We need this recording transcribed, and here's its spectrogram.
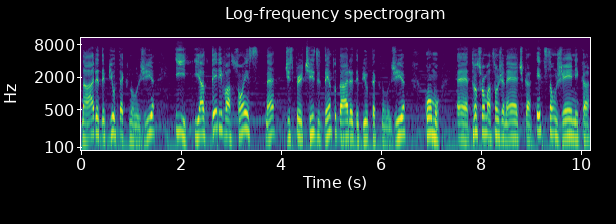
na área de biotecnologia e, e as derivações, né, de expertise dentro da área de biotecnologia, como é, transformação genética, edição gênica,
